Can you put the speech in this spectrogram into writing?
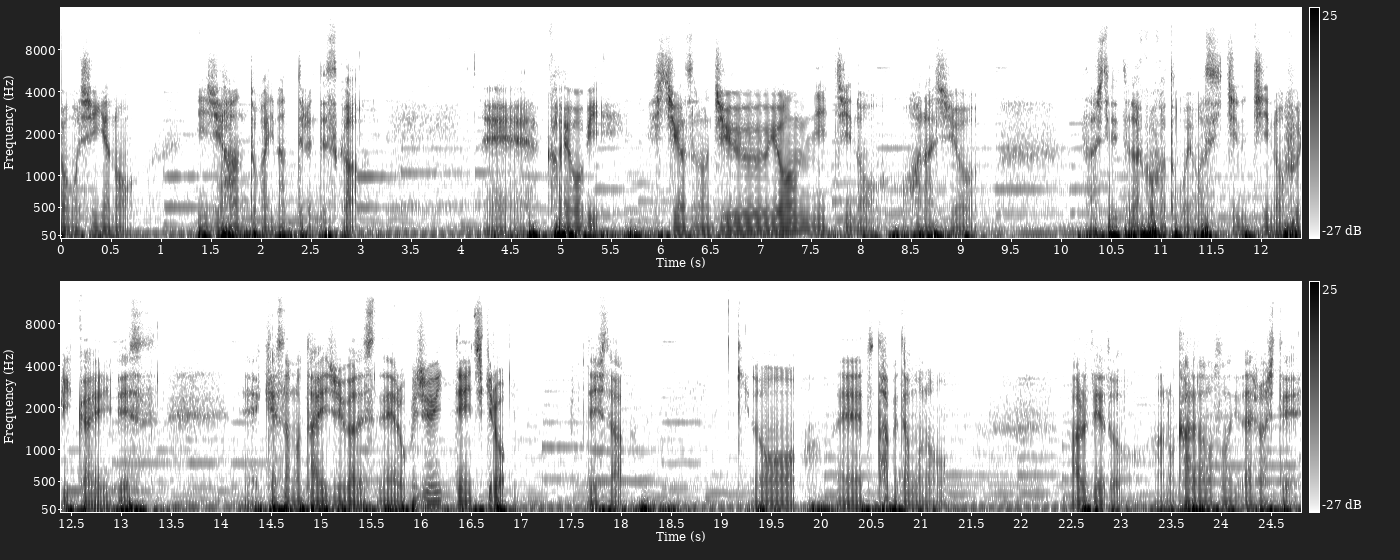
今日も深夜の2時半とかになってるんですが、えー、火曜日7月の14日のお話をさせていただこうかと思います。1日の振り返りです。えー、今朝の体重がですね、61.1 k g でした。昨日、えーと、食べたものをある程度あの体の外に出しまして、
